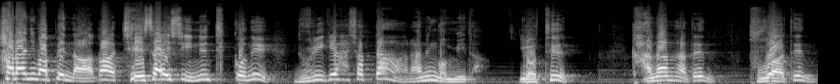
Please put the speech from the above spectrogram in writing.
하나님 앞에 나아가 제사할 수 있는 특권을 누리게 하셨다라는 겁니다. 이렇듯 가난하든 부하든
